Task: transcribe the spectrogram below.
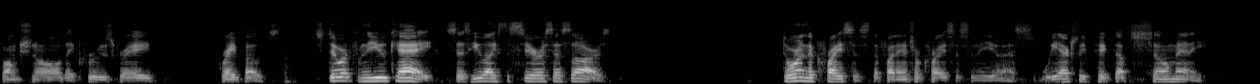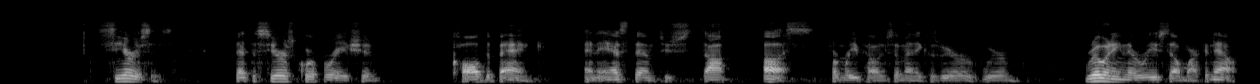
functional, they cruise great, great boats. Stuart from the UK says he likes the Cirrus SRs. During the crisis, the financial crisis in the US, we actually picked up so many Cirruses that the Cirrus Corporation called the bank and asked them to stop us from repoing so many because we were we were ruining their resale market. Now,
